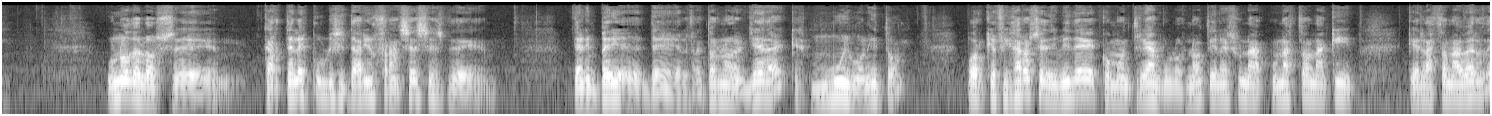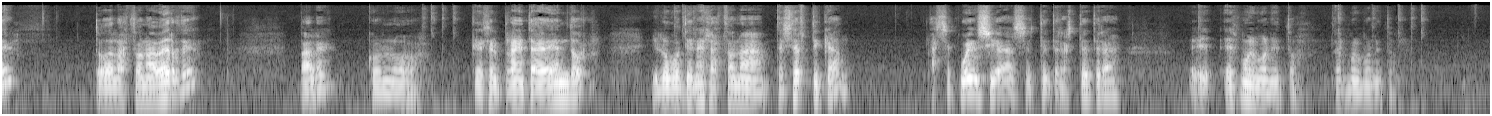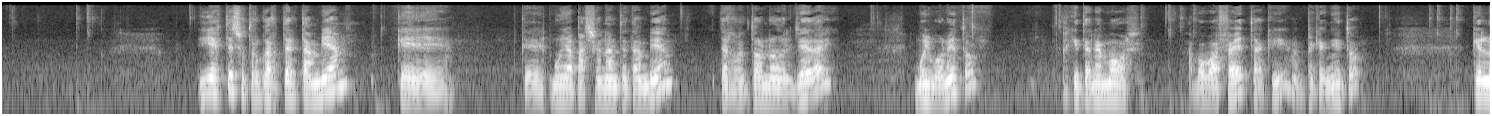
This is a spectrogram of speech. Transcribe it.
uno de los eh, carteles publicitarios franceses de, del imperio del retorno del Jedi, que es muy bonito, porque fijaros se divide como en triángulos, ¿no? Tienes una, una zona aquí que es la zona verde, toda la zona verde, ¿vale? Con lo que es el planeta de Endor. Y luego tienes la zona desértica, las secuencias, etcétera, etcétera. Eh, es muy bonito, es muy bonito. Y este es otro cartel también, que, que es muy apasionante también, del retorno del Jedi. Muy bonito. Aquí tenemos a Boba Fett, aquí, pequeñito. ¿Quién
